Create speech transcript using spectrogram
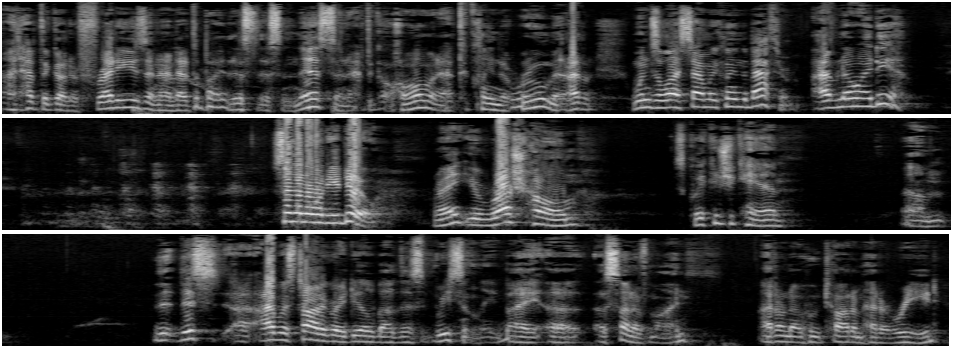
I'd have to go to Freddy's and I'd have to buy this, this, and this, and I have to go home and I have to clean the room. And I don't, when's the last time we cleaned the bathroom? I have no idea. so then what do you do? Right? You rush home as quick as you can. Um, th- this uh, I was taught a great deal about this recently by a, a son of mine. I don't know who taught him how to read,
